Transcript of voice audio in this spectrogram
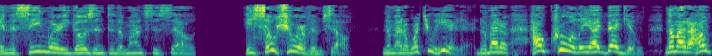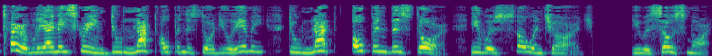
In the scene where he goes into the monster's cell, he's so sure of himself. No matter what you hear there, no matter how cruelly I beg you, no matter how terribly I may scream, do not open this door. Do you hear me? Do not open this door. He was so in charge. He was so smart.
